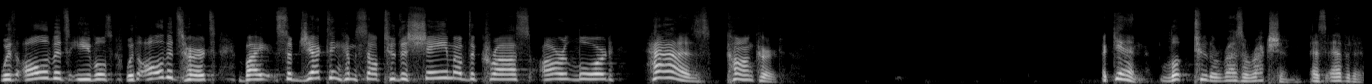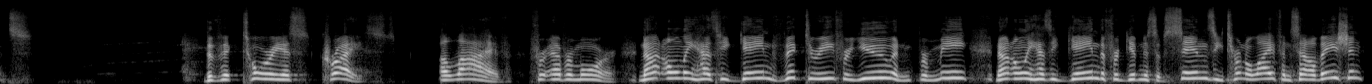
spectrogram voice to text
with all of its evils, with all of its hurts, by subjecting himself to the shame of the cross, our Lord has conquered. Again, look to the resurrection as evidence. The victorious Christ, alive, forevermore. Not only has he gained victory for you and for me, not only has he gained the forgiveness of sins, eternal life, and salvation,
